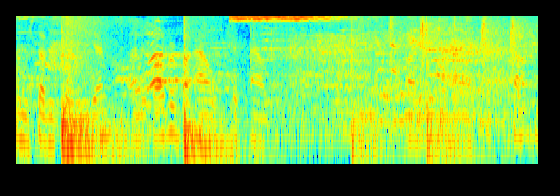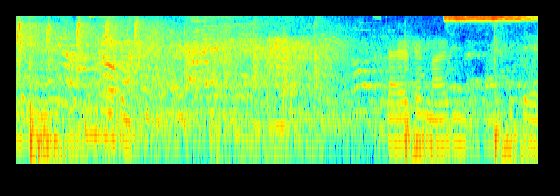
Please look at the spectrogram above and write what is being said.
Number seven serving again, and it's over, but out. It's out. The. Bounces it Amazing. Starver, Marvin, back to serve.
